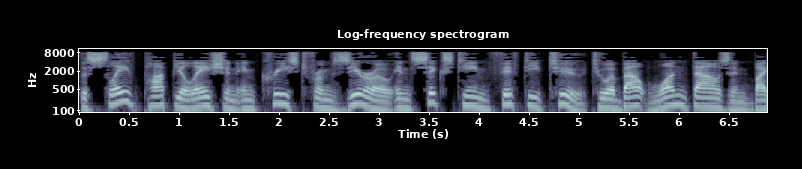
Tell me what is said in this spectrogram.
the slave population increased from zero in 1652 to about 1,000 by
